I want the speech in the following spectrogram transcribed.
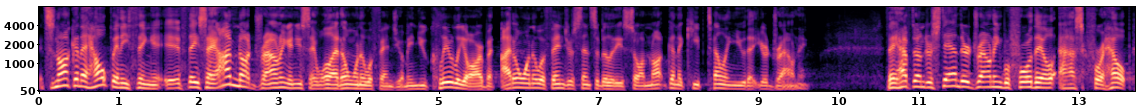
It's not going to help anything if they say, I'm not drowning, and you say, Well, I don't want to offend you. I mean, you clearly are, but I don't want to offend your sensibilities, so I'm not going to keep telling you that you're drowning. They have to understand they're drowning before they'll ask for help.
